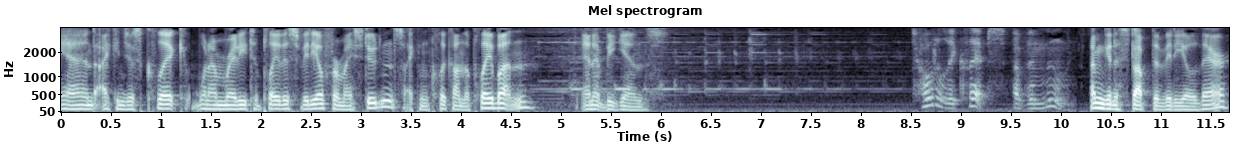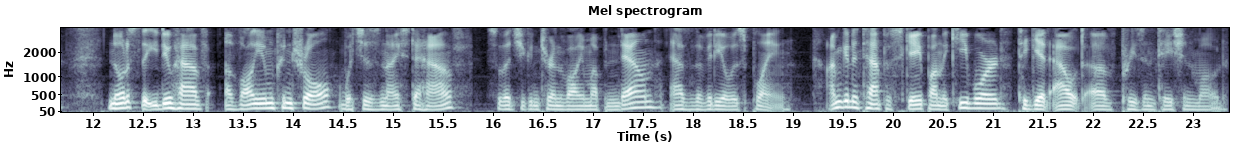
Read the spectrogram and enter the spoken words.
and I can just click when I'm ready to play this video for my students. I can click on the play button and it begins. Total eclipse of the moon. I'm going to stop the video there. Notice that you do have a volume control, which is nice to have, so that you can turn the volume up and down as the video is playing. I'm going to tap escape on the keyboard to get out of presentation mode.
